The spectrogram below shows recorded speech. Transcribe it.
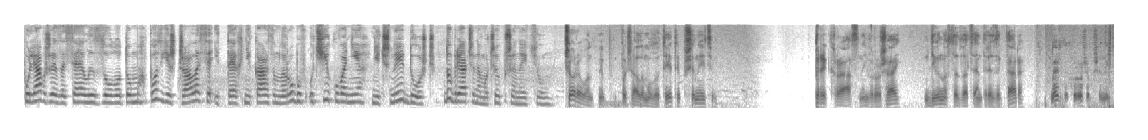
Поля вже засяяли золотом, поз'їжджалася і техніка. Землероби в очікуванні. Нічний дощ добряче намочив пшеницю. Вчора вон, ми почали молотити пшеницю. Прекрасний врожай. 92 центри з гектара. Бачите, хороша пшениця.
